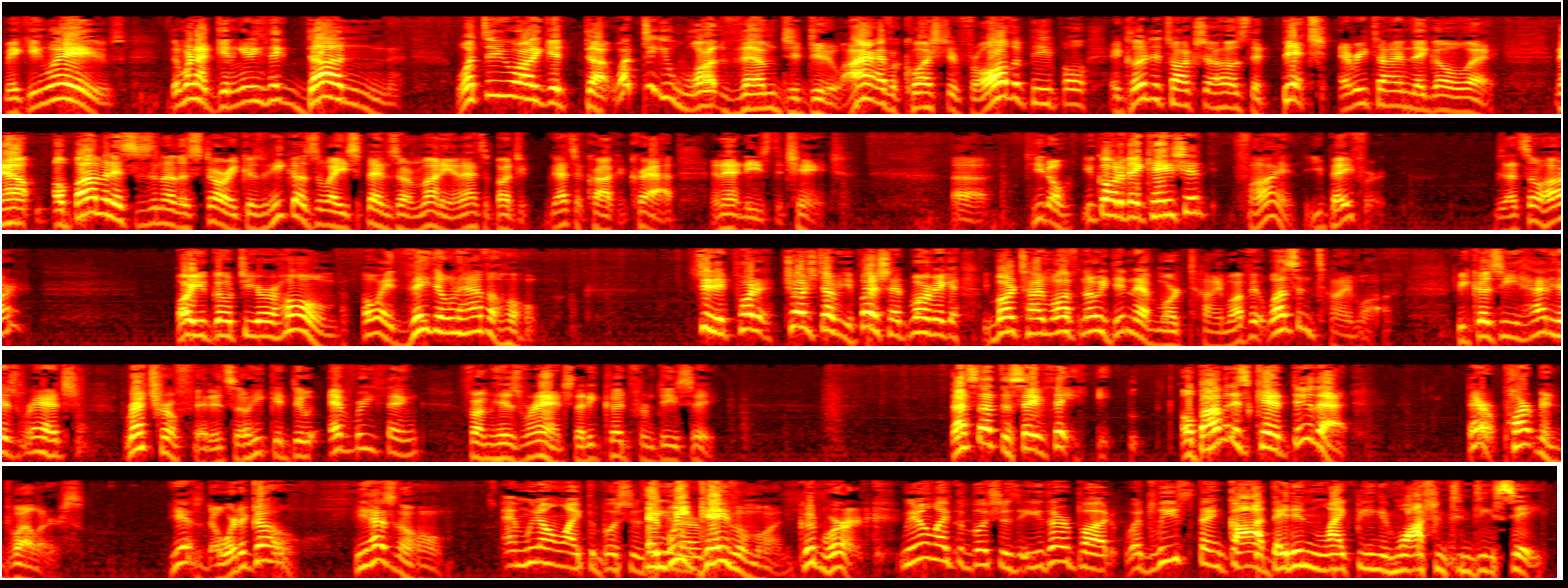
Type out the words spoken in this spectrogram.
making waves. Then We're not getting anything done. What do you want to get done? What do you want them to do? I have a question for all the people, including the talk show hosts, that bitch every time they go away. Now, Obama, this is another story because when he goes away, he spends our money, and that's a bunch of that's a crock of crap, and that needs to change. Uh, you know, you go on a vacation, fine, you pay for it. Is that so hard? Or you go to your home. Oh wait, they don't have a home. See, they put it. George W. Bush had more vac- more time off. No, he didn't have more time off. It wasn't time off because he had his ranch retrofitted so he could do everything from his ranch that he could from D.C. That's not the same thing. Obama just can't do that. They're apartment dwellers. He has nowhere to go. He has no home. And we don't like the Bushes and either. we gave him one. Good work. We don't like the Bushes either, but at least thank God they didn't like being in Washington, D.C.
